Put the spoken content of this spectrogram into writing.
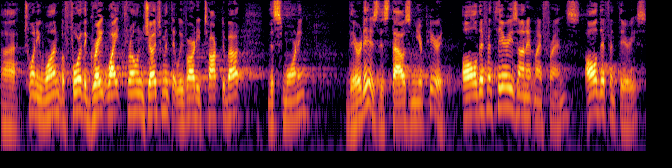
uh, 21. Before the great white throne judgment that we've already talked about this morning. There it is, this thousand year period. All different theories on it, my friends. All different theories.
